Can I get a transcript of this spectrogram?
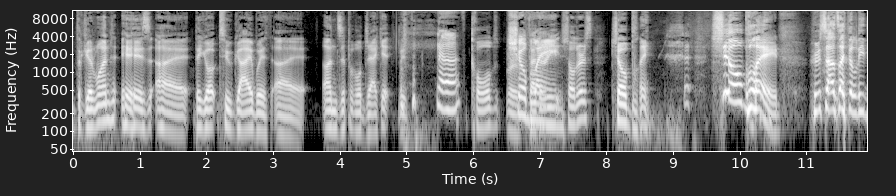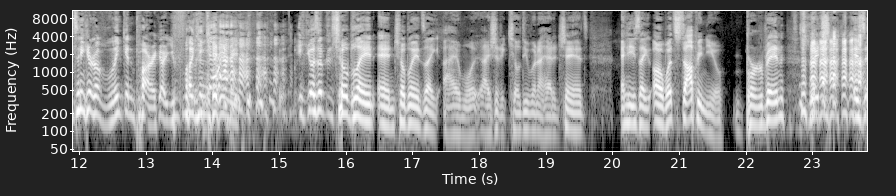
The good one is uh, they go up to guy with uh, unzippable jacket with Uh, cold or Chillblaine. feathery shoulders. Chillblaine. Chillblaine. Who sounds like the lead singer of Linkin Park? Are you fucking kidding me? he goes up to Chillblaine, and Chillblaine's like, "I wa- I should have killed you when I had a chance." And he's like, "Oh, what's stopping you? Bourbon," which is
